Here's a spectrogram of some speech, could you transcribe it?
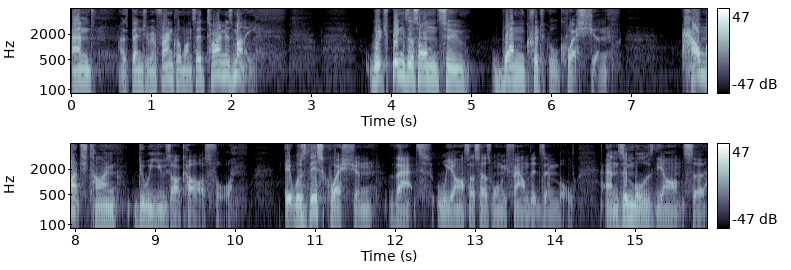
And as Benjamin Franklin once said, time is money. Which brings us on to one critical question. How much time do we use our cars for? It was this question that we asked ourselves when we founded Zimbl, and Zimbl is the answer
